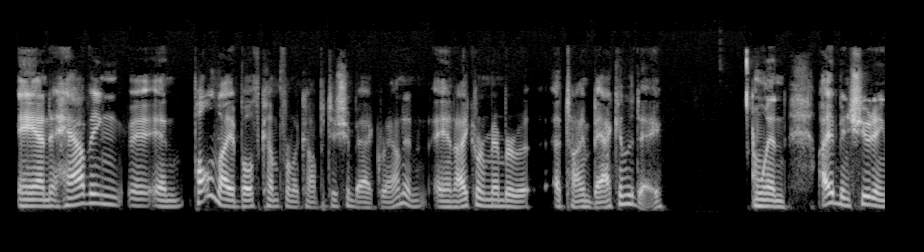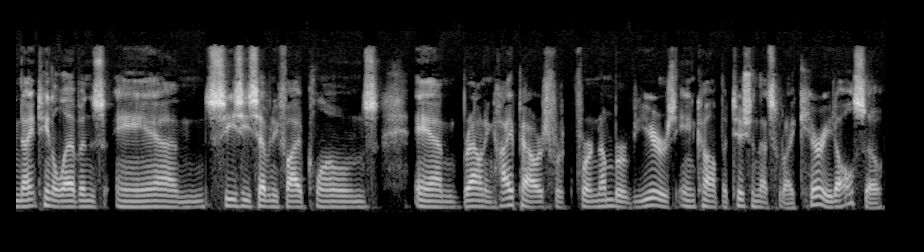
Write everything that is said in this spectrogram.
And having, and Paul and I both come from a competition background, and, and I can remember a time back in the day when I had been shooting 1911s and CZ75 clones and Browning high powers for, for a number of years in competition, that's what I carried also.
